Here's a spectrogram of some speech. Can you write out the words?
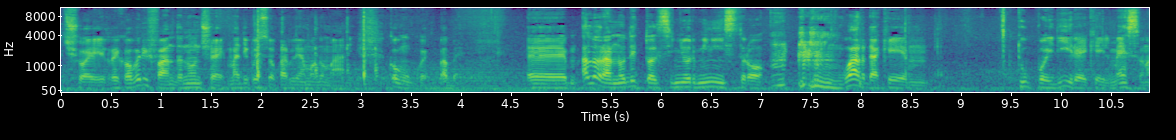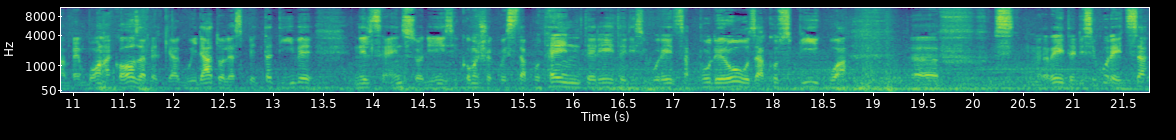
cioè il recovery fund, non c'è, ma di questo parliamo domani. Comunque, vabbè. Eh, allora hanno detto al signor ministro, guarda che tu puoi dire che il MES è una ben buona cosa perché ha guidato le aspettative nel senso di, siccome c'è questa potente rete di sicurezza, poderosa, cospicua eh, rete di sicurezza,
